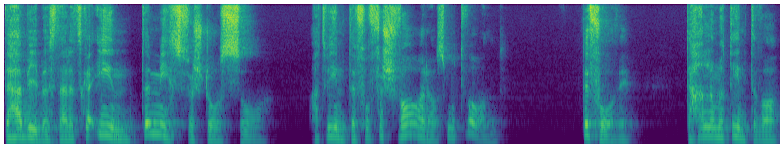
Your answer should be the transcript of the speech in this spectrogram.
Det här bibelstället ska inte missförstås så att vi inte får försvara oss mot våld. Det får vi. Det handlar om att inte vara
